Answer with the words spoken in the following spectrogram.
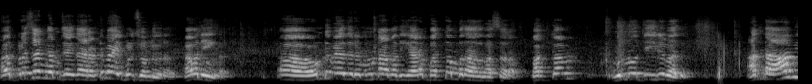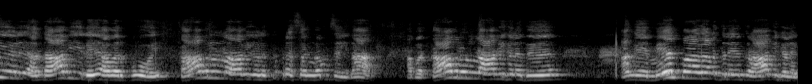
அவர் பிரசங்கம் செய்தார் என்று பைபிள் சொல்லுகிறது. கவனியுங்கள். ஒன்று பேதரு மூன்றாம் அதிகாரம் பத்தொன்பதாவது வசனம். பக்கம் முன்னூற்றி இருபது. அந்த ஆவிகள் அந்த ஆவியிலே அவர் போய் காவலுள்ள ஆவிகளுக்கு பிரசங்கம் செய்தார். அப்ப காவலுள்ள ஆவிகளது அங்கே மேல் பாதாளத்தில் இருக்கிற ஆவிகளை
